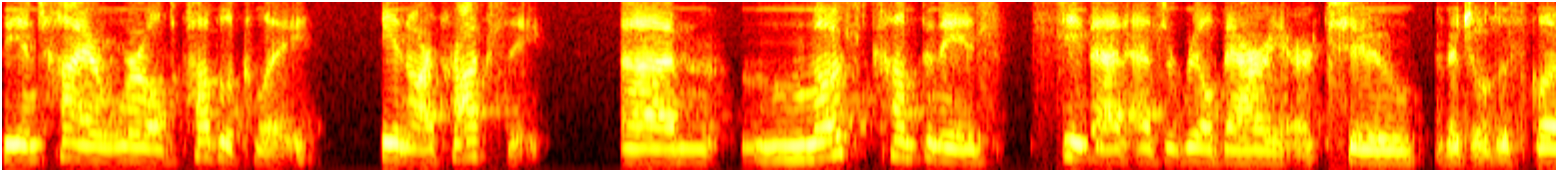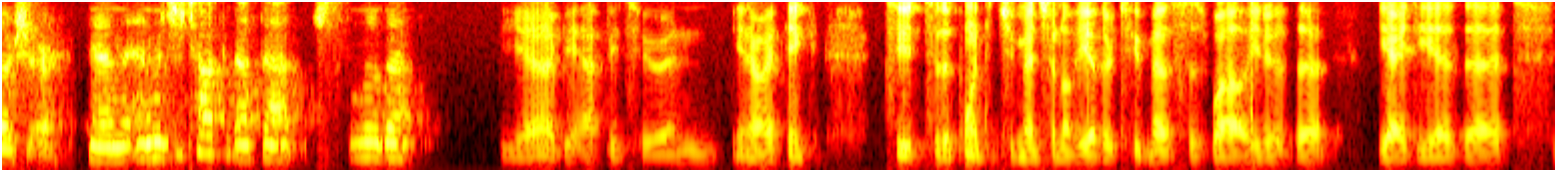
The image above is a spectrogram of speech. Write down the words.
the entire world publicly in our proxy?" um, most companies see that as a real barrier to individual disclosure. And, and would you talk about that just a little bit? Yeah, I'd be happy to. And, you know, I think to, to the point that you mentioned on the other two myths as well, you know, the, the idea that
